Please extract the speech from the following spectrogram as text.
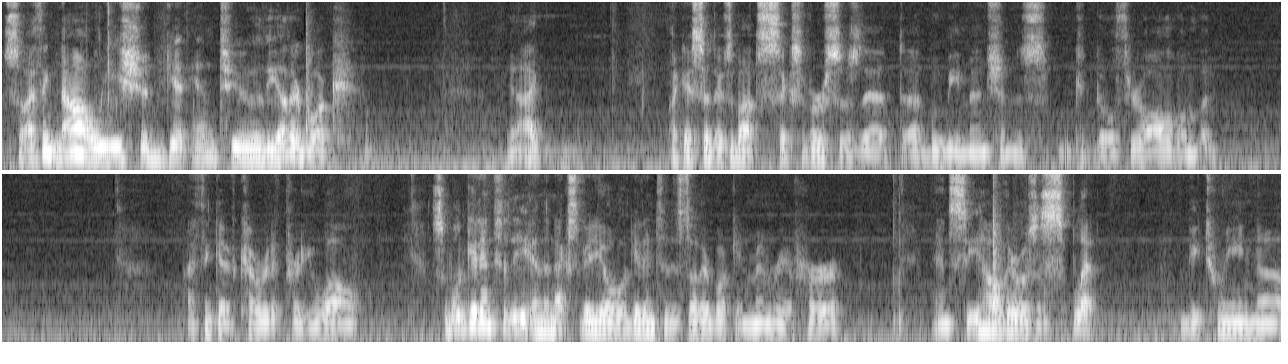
So I think now we should get into the other book. Yeah, I like I said, there's about six verses that uh, Buby mentions. We could go through all of them, but I think I've covered it pretty well. So we'll get into the, in the next video, we'll get into this other book, In Memory of Her, and see how there was a split between uh,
